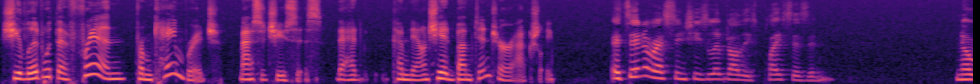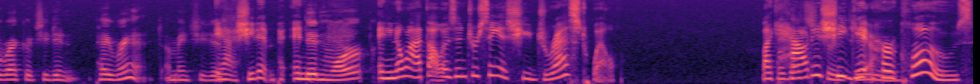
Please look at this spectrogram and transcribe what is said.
She lived with a friend from Cambridge, Massachusetts, that had come down. She had bumped into her, actually. It's interesting. She's lived all these places and no record. She didn't pay rent. I mean, she just yeah, she didn't. Pay, and didn't work. And you know what I thought was interesting is she dressed well. Like, Well, how true, she get her clothes?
